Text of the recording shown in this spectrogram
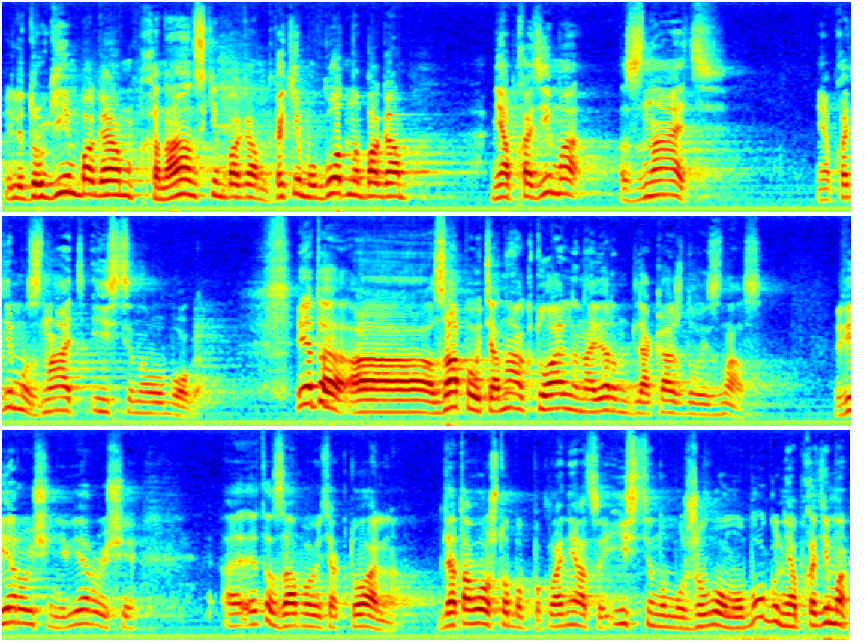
или другим богам, ханаанским богам, каким угодно богам, необходимо знать, необходимо знать истинного Бога. И эта э, заповедь, она актуальна, наверное, для каждого из нас. Верующий, неверующий, э, эта заповедь актуальна для того, чтобы поклоняться истинному живому Богу, необходимо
